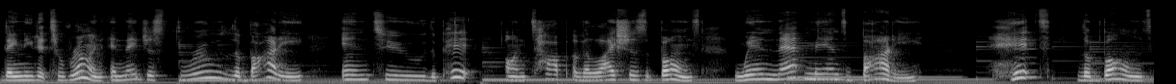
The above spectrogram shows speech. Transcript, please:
they needed to run and they just threw the body into the pit on top of Elisha's bones. When that man's body hit the bones,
